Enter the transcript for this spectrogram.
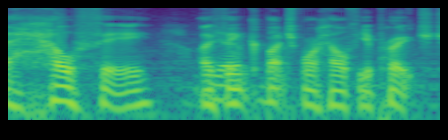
a healthy, I Yeah. think, much more healthy approach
